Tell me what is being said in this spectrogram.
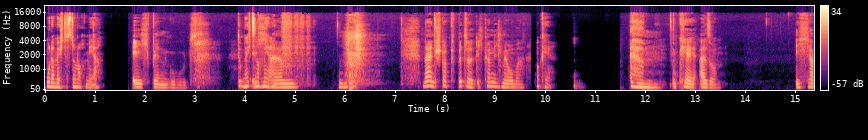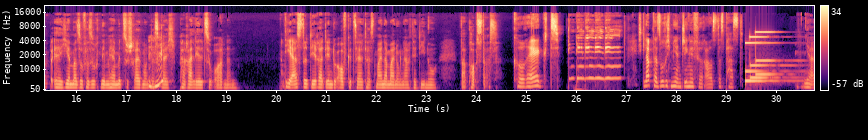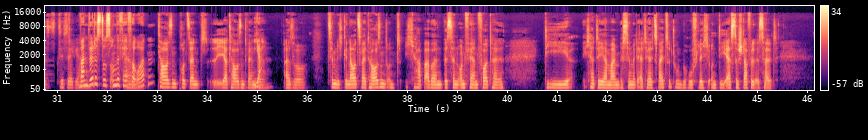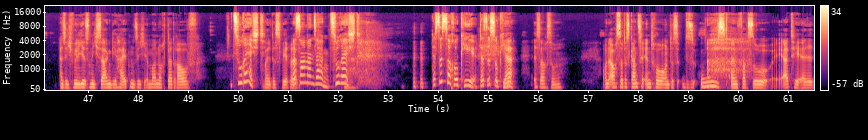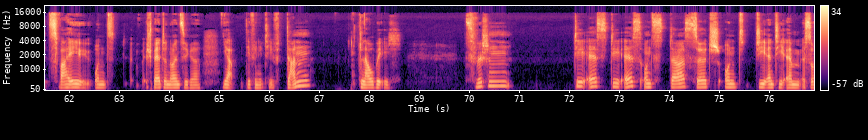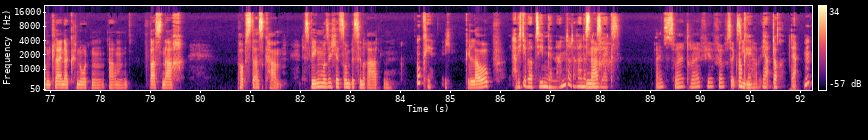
Oder möchtest du noch mehr? Ich bin gut. Du möchtest noch Ich, mehr? Ähm, Nein, stopp, bitte. Ich kann nicht mehr, Oma. okay. Ähm, okay, also. Ich habe äh, hier mal so versucht, nebenher mitzuschreiben und das Mhm. gleich parallel zu ordnen. Die erste derer, den du aufgezählt hast, meiner Meinung nach der Dino, war Popstars. Korrekt. Ding, ding, ding, ding, ding. Ich glaube, da suche ich mir einen Jingle für raus. Das passt. Ja, sehr, sehr gerne. Wann würdest du es ungefähr Ähm, verorten? 1000 Prozent Jahrtausendwende. Ja. Also ziemlich genau 2000 und ich habe aber ein bisschen unfairen Vorteil. Die, ich hatte ja mal ein bisschen mit RTL 2 zu tun beruflich und die erste Staffel ist halt, also ich will jetzt nicht sagen, die hypen sich immer noch da drauf, Zu Recht. weil das wäre, Was soll man sagen? Zu Recht. Das ist doch okay. Das ist okay. ja, ist auch so. Und auch so das ganze Intro und das, das ust Ah. einfach so RTL 2 und späte 90er. Ja, definitiv. Dann glaube ich zwischen DSDS und Star Search und GNTM ist so ein kleiner Knoten, ähm, was nach Popstars kam. Deswegen muss ich jetzt so ein bisschen raten. Okay. Ich glaube, Habe ich dir überhaupt sieben genannt oder waren das nur sechs? eins, zwei, drei, vier, fünf, sechs, Okay. sieben habe ich. Ja, doch. Ja. Hm?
